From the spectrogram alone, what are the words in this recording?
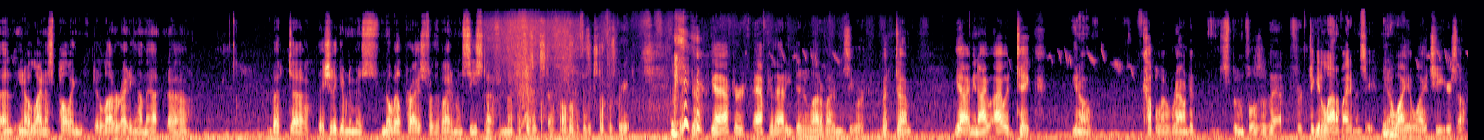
and you know, Linus Pauling did a lot of writing on that. Uh, but uh, they should have given him his Nobel Prize for the vitamin C stuff and not the physics stuff. Although the physics stuff was great. But, uh, yeah, after after that, he did a lot of vitamin C work. But um, yeah, I mean, I, I would take, you know, a couple of rounded spoonfuls of that for to get a lot of vitamin C. You know, why why cheat yourself?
